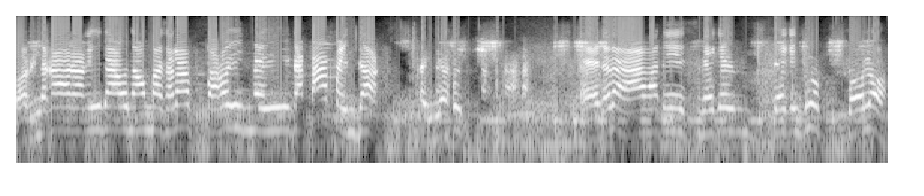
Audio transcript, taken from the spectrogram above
Pag nakakakita ako ng masarap, ako'y may napapaindak. Ayun. Eto na, ang second, second group, solo.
